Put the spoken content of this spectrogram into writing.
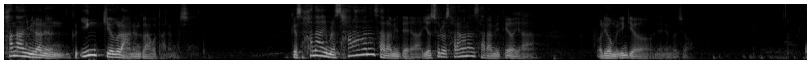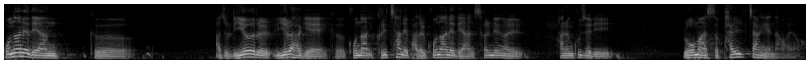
하나님이라는 그 인격을 아는 거하고 다른 것입니다. 그래서 하나님을 사랑하는 사람이 돼야 예수를 사랑하는 사람이 되어야 어려움을 이겨내는 거죠. 고난에 대한 그 아주 리얼을 리얼하게 그 고난 크리스찬에 받을 고난에 대한 설명을 하는 구절이 로마서 8장에 나와요.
